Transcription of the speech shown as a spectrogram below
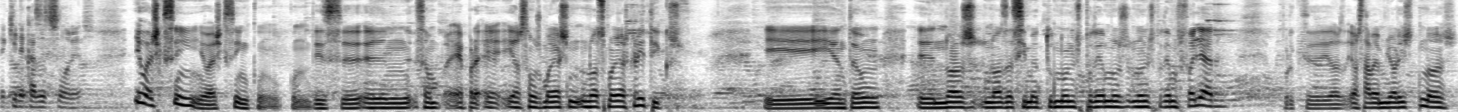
aqui na Casa de São Lourenço? Eu acho que sim, eu acho que sim. Como, como disse, hum, são, é para- é- eles são os, maiores, os nossos maiores críticos. E, e então eh, nós, nós acima de tudo não lhes podemos, não lhes podemos falhar. Porque eles, eles sabem melhor isto que nós.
